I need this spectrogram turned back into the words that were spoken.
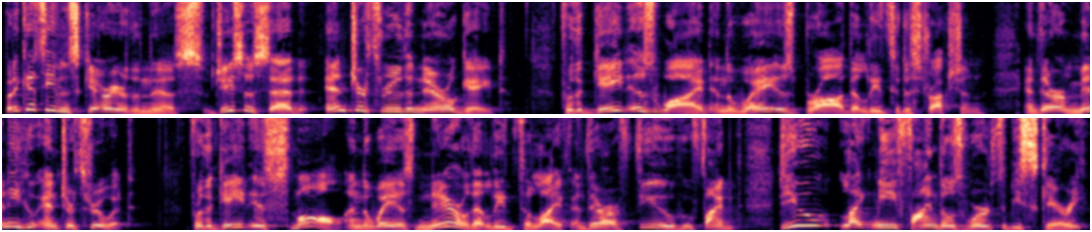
But it gets even scarier than this. Jesus said, Enter through the narrow gate, for the gate is wide and the way is broad that leads to destruction, and there are many who enter through it. For the gate is small and the way is narrow that leads to life, and there are few who find it. Do you, like me, find those words to be scary?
